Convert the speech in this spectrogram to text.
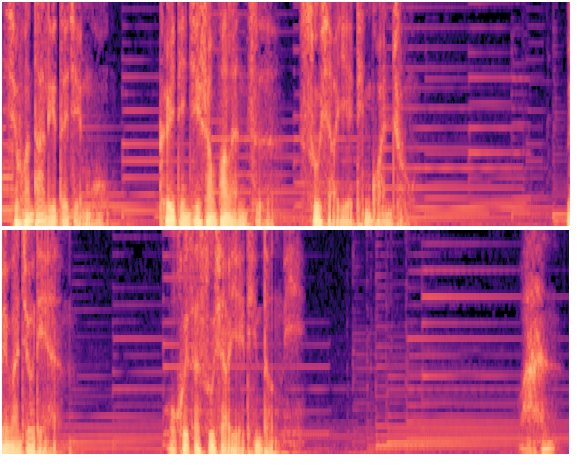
喜欢大力的节目，可以点击上方蓝字“苏小叶听”关注。每晚九点，我会在苏小夜听等你。晚安。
